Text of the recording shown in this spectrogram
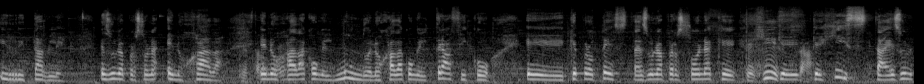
irritable, es una persona enojada, enojada con el mundo, enojada con el tráfico, eh, que protesta, es una persona que... Quejista. Que, quejista, es un-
